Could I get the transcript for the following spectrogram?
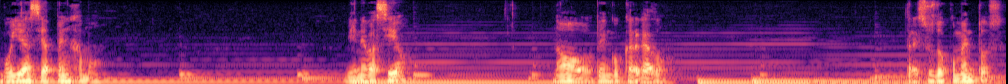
Voy hacia Pénjamo. ¿Viene vacío? No, vengo cargado. ¿Trae sus documentos?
